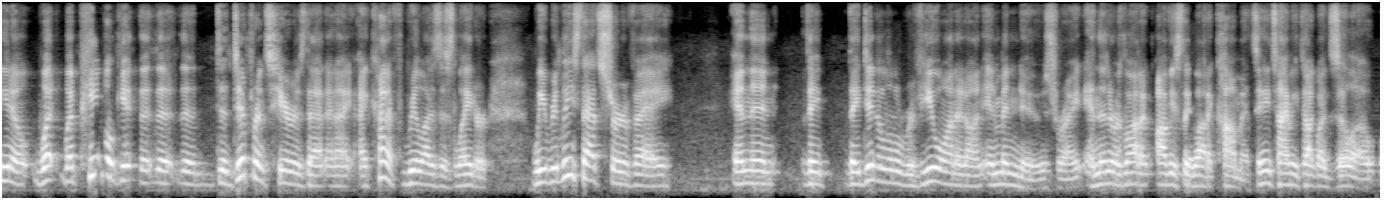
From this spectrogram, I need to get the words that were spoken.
you know what what people get the, the the the, difference here is that and I, I kind of realized this later we released that survey and then they they did a little review on it on Inman News, right? And then there was a lot of obviously a lot of comments. Anytime you talk about Zillow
